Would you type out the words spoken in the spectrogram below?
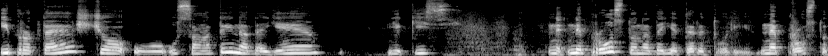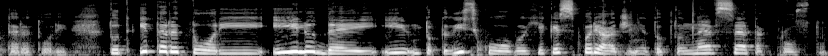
І про те, що Усатий надає якісь не, просто надає території, не просто території. Тут і території, і людей, і тобто військових, якесь спорядження. Тобто не все так просто.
